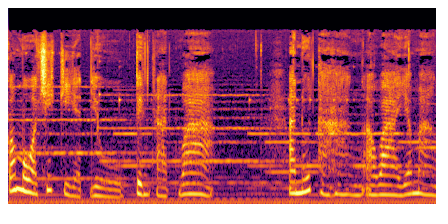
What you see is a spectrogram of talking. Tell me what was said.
ก็มัวขี้เกียจอยู่ จึงตรัสว่า อนุทหังอวายมัง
